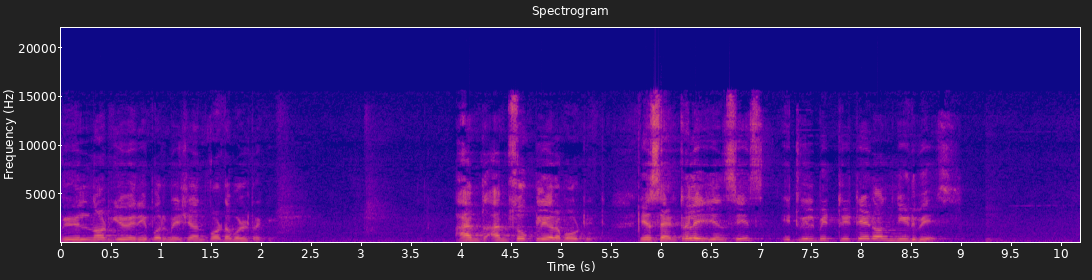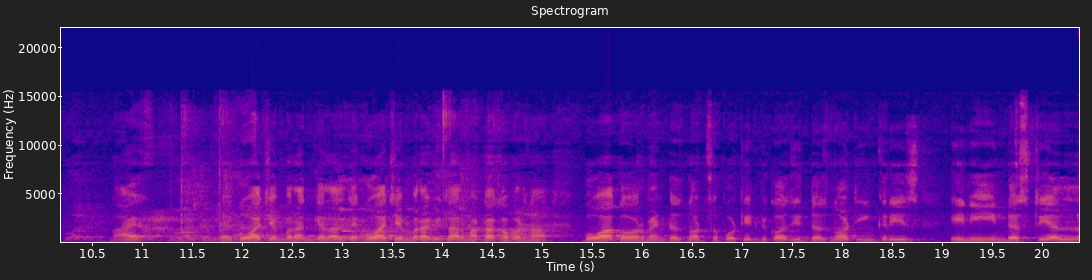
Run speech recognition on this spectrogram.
we will not give any permission for double tracking I am I am so clear about it हे central agencies it will be treated on need base Goa चेंबरान केला ते गोवा चेंबराक विचार म्हाका खबर ना Goa government does not support it because it does not increase any industrial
